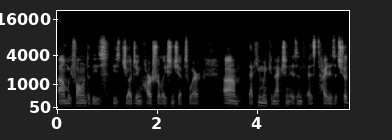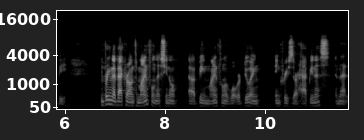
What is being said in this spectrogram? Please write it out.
Um, we fall into these these judging, harsh relationships where um, that human connection isn't as tight as it should be. And bring that back around to mindfulness. You know, uh, being mindful of what we're doing increases our happiness, and that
